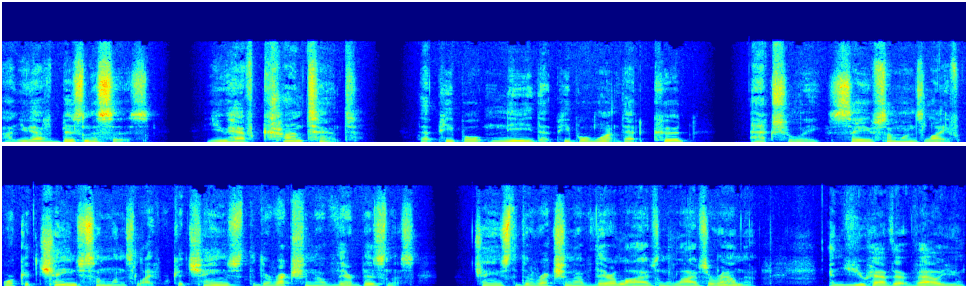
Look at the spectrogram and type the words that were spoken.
Uh, you have businesses. You have content that people need, that people want, that could actually save someone's life or could change someone's life or could change the direction of their business, change the direction of their lives and the lives around them. And you have that value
